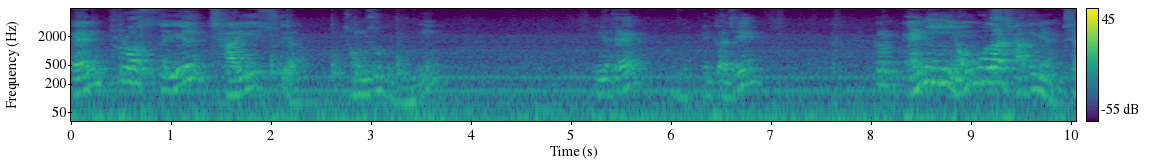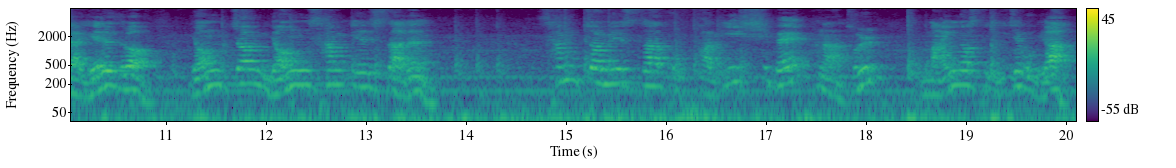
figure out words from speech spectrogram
n 플러스 1 자리 수야. 정수 부분이. 이해돼? 여기까지. 그럼 n이 0보다 작으면 자 예를 들어 0.0314는 3.14 곱하기 10의 하나 둘 마이너스 2제곱이라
